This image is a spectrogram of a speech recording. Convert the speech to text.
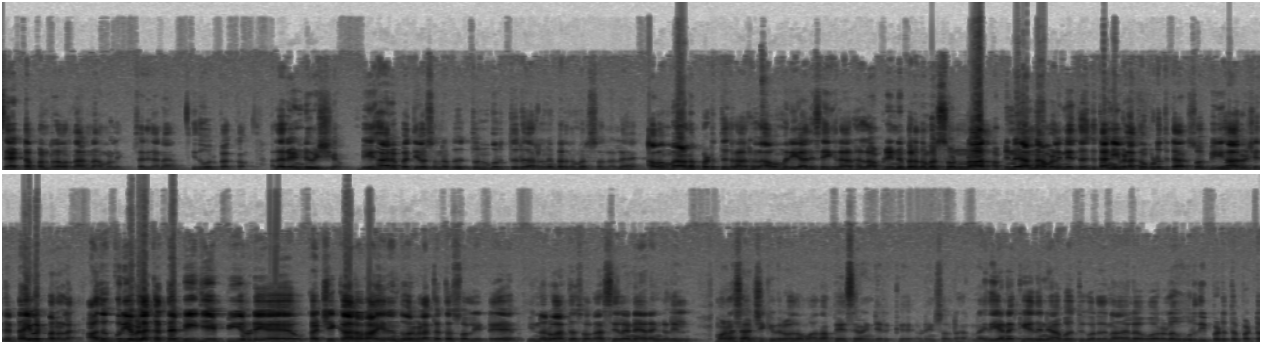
சேட்டை பண்றவர் தான் அண்ணாமலை. சரிதானா? இது ஒரு பக்கம். அதில் ரெண்டு விஷயம். பீகாரை பத்தி அவர் சொன்னபோது துன்புறுத்துகிறார்கள்னு பிரதமர் சொல்லலை. அவமானப்படுத்துகிறார்கள் அவமரியாதை செய்கிறார்கள் அப்படின்னு பிரதமர் சொன்னார் அப்படின்னு அண்ணாமலை நேற்றுக்கு தனி விளக்கம் கொடுத்துட்டார். ஸோ பீகார் விஷயத்தை டைவர்ட் பண்ணல. அதுக்குரிய விளக்கத்தை பிஜேபியினுடைய கட்சிக்காரராக இருந்து ஒரு விளக்கத்தை சொல்லிட்டு இன்னொரு வார்த்தை சொல்கிறார் சில நேரங்களில் மனசாட்சிக்கு விரோதமாக தான் பேச வேண்டியிருக்கு அப்படின்னு சொல்கிறார் நான் இது எனக்கு எது ஞாபகத்துக்கு வருதுன்னா அதில் ஓரளவு உறுதிப்படுத்தப்பட்ட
